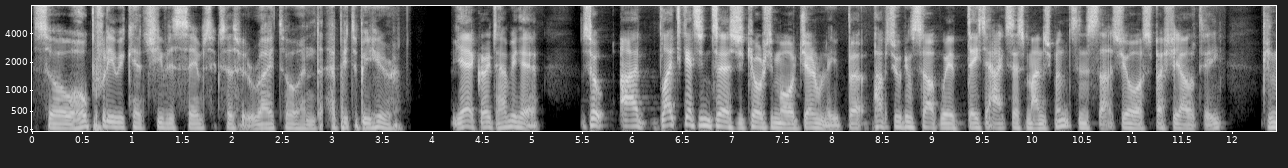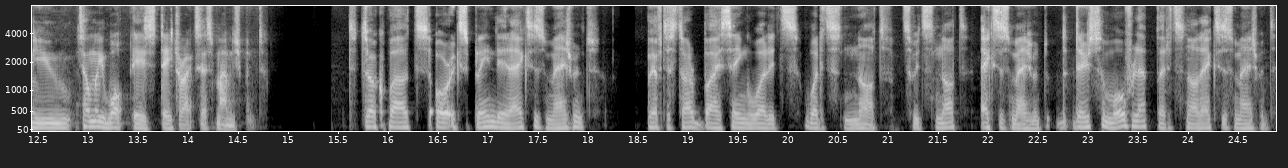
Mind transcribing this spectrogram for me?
So hopefully we can achieve the same success with Raito and happy to be here. Yeah, great to have you here. So I'd like to get into security more generally, but perhaps we can start with data access management since that's your specialty. Can you tell me what is data access management? To talk about or explain data access management, we have to start by saying what it's what it's not. So it's not access management. There's some overlap, but it's not access management.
